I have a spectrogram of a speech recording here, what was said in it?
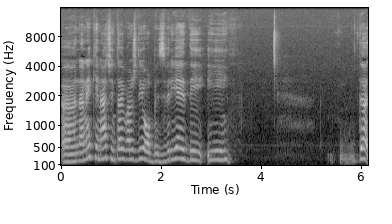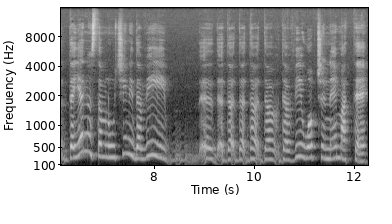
na neki način taj vaš dio obezvrijedi i da, da jednostavno učini da vi e, da, da, da, vi uopće nemate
